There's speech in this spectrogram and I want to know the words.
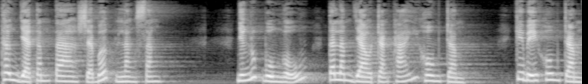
Thân và tâm ta sẽ bớt lăn xăng. Những lúc buồn ngủ, ta lâm vào trạng thái hôn trầm. Khi bị hôn trầm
